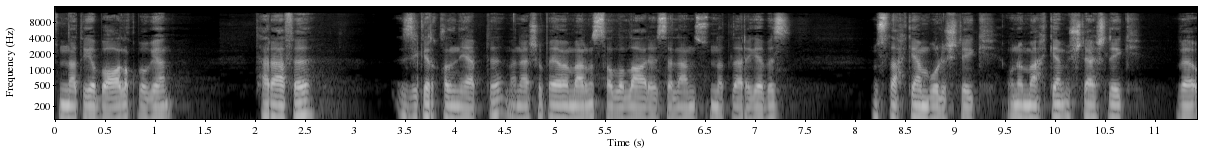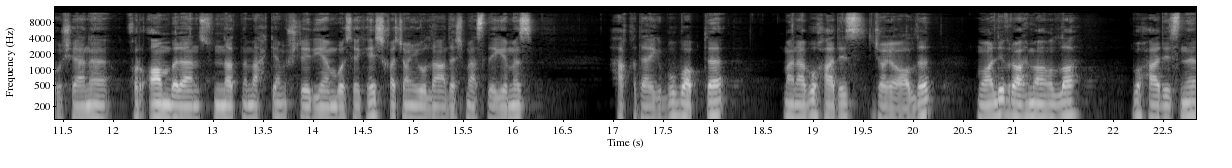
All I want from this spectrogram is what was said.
sunnatiga bog'liq bo'lgan tarafi zikr qilinyapti mana shu payg'ambarimiz sollallohu alayhi vasallamni sunnatlariga biz mustahkam bo'lishlik uni mahkam ushlashlik va o'shani qur'on bilan sunnatni mahkam ushlaydigan bo'lsak hech qachon yo'ldan adashmasligimiz haqidagi bu bobda mana bu hadis joy oldi. Muallif rahimaulloh bu hadisni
